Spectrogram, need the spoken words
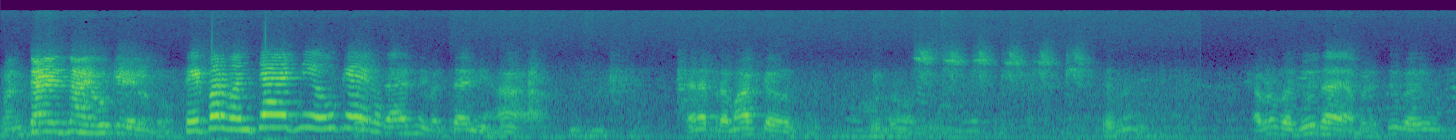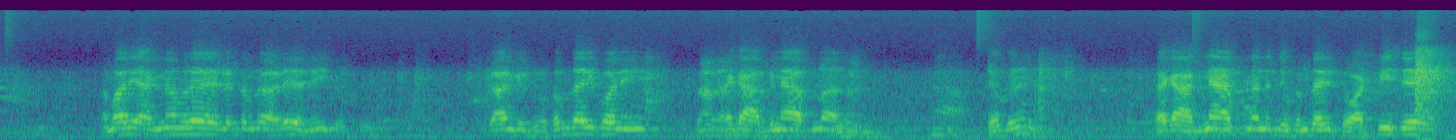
વંચાય જ ના એવું કે લોકો. પેપર વંચાય જ નહીં એવું કે જ નહીં વંચાય નહીં હા. એને પ્રમાદ કર્યો છે? આપણે બધું થાય આપડે શું કહ્યું? અમારી આજ્ઞામાં રહે એટલે તમને અડે નહીં કશું. કારણ કે જોખમદારી કોની? આજ્ઞા આપનાર. ને? કારણ કે આજ્ઞા આપનારની જોખમદારી ચોટતી છે.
